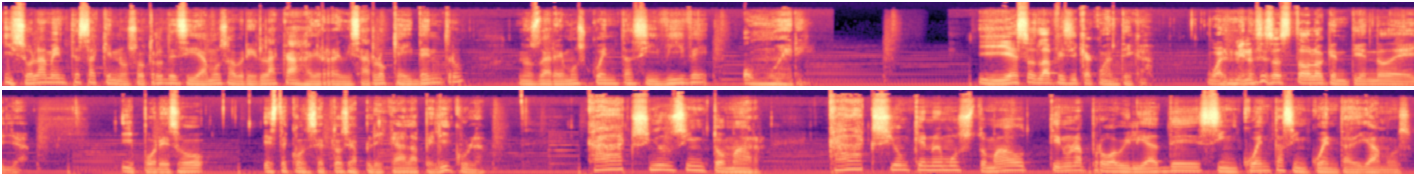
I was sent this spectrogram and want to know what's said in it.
Y solamente hasta que nosotros decidamos abrir la caja y revisar lo que hay dentro, nos daremos cuenta si vive o muere. Y eso es la física cuántica, o al menos eso es todo lo que entiendo de ella. Y por eso este concepto se aplica a la película. Cada acción sin tomar, cada acción que no hemos tomado tiene una probabilidad de 50-50, digamos,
